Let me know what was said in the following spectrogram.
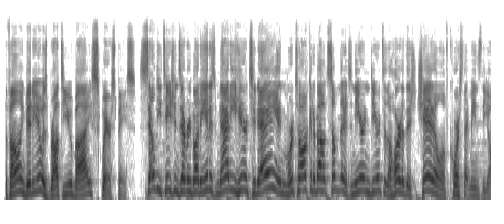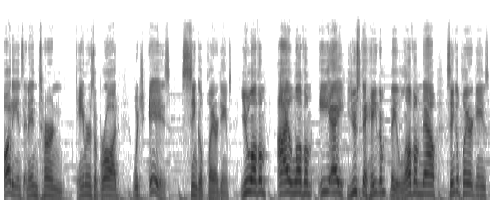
The following video is brought to you by Squarespace. Salutations, everybody. It is Matty here today, and we're talking about something that's near and dear to the heart of this channel. Of course, that means the audience and in turn, gamers abroad, which is single player games. You love them. I love them. EA used to hate them. They love them now. Single player games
